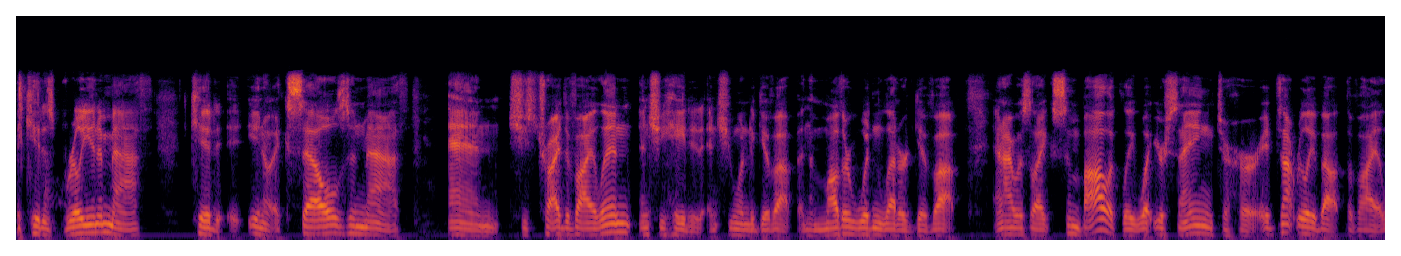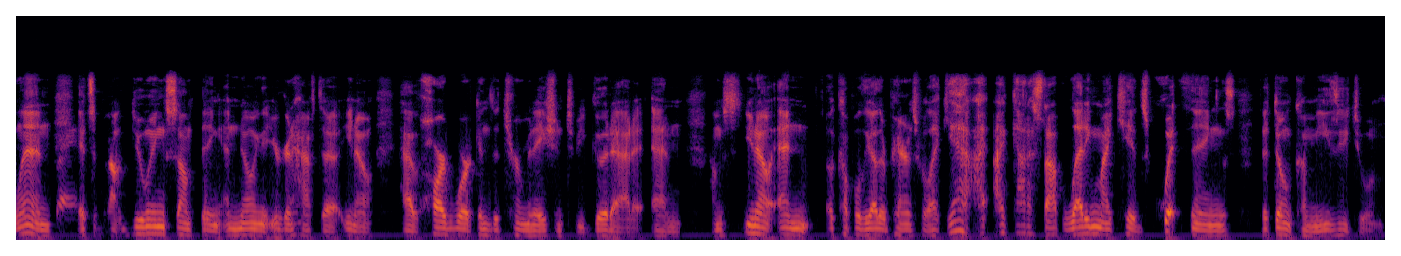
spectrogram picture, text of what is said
The kid is brilliant in math. Kid, you know, excels in math, and she's tried the violin and she hated it and she wanted to give up and the mother wouldn't let her give up. And i was like symbolically what you're saying to her it's not really about the violin. Right. it's about doing something and knowing that you're going to have to you know have hard work and determination to be good at it. And i'm you know and a couple of the other parents were like yeah i, I got to stop letting my kids quit things that don't come easy to them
